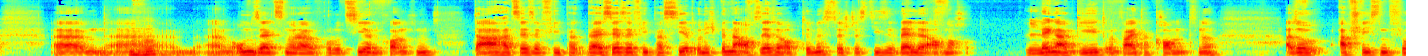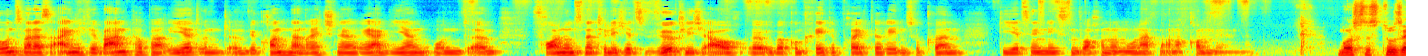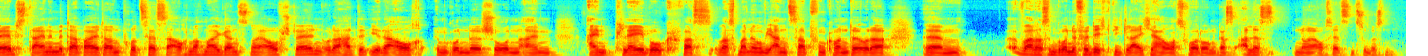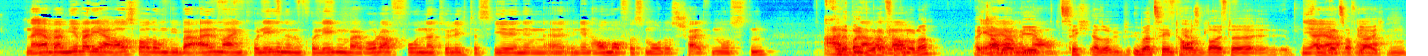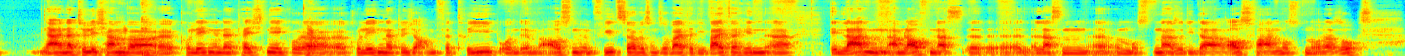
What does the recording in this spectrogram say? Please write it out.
ähm, äh, mhm. ähm, umsetzen oder produzieren konnten. Da hat sehr, sehr viel, da ist sehr, sehr viel passiert und ich bin da auch sehr, sehr optimistisch, dass diese Welle auch noch länger geht und weiterkommt. Ne? Also abschließend für uns war das eigentlich, wir waren präpariert und ähm, wir konnten dann recht schnell reagieren und ähm, freuen uns natürlich jetzt wirklich auch äh, über konkrete Projekte reden zu können, die jetzt in den nächsten Wochen und Monaten auch noch kommen werden. Ne? Musstest du selbst deine Mitarbeiter und Prozesse auch nochmal ganz neu aufstellen oder hattet ihr da auch im Grunde schon ein, ein Playbook, was, was man irgendwie anzapfen konnte oder ähm, war das im Grunde für dich die gleiche Herausforderung, das alles neu aufsetzen zu müssen? Naja, bei mir war die Herausforderung, wie bei allen meinen Kolleginnen und Kollegen bei Vodafone, natürlich, dass wir in den, äh, in den Homeoffice-Modus schalten mussten. Alle bei Vodafone, glaub, oder? Ich ja, glaube, ja, irgendwie genau. zig, also über 10.000 ja. Leute äh, von jetzt auf gleich. Hm. Ja, natürlich haben wir äh, Kollegen in der Technik oder äh, Kollegen natürlich auch im Vertrieb und im Außen, im Field Service und so weiter, die weiterhin äh, den Laden am Laufen las, äh, äh lassen mussten, also die da rausfahren mussten oder so.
